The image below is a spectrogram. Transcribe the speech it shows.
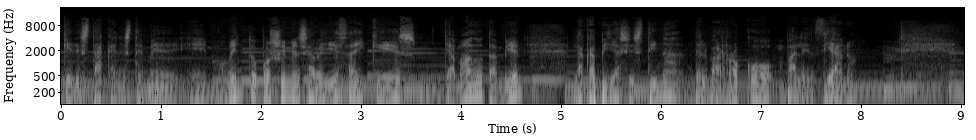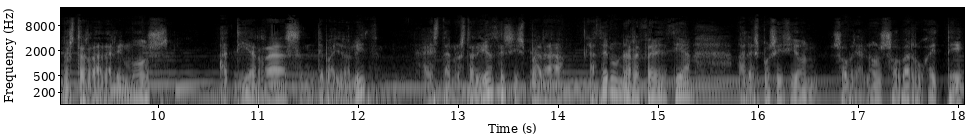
que destaca en este eh, momento por su inmensa belleza y que es llamado también la Capilla Sistina del Barroco Valenciano. Nos trasladaremos a tierras de Valladolid, a esta nuestra diócesis, para hacer una referencia a la exposición sobre Alonso Berruguete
